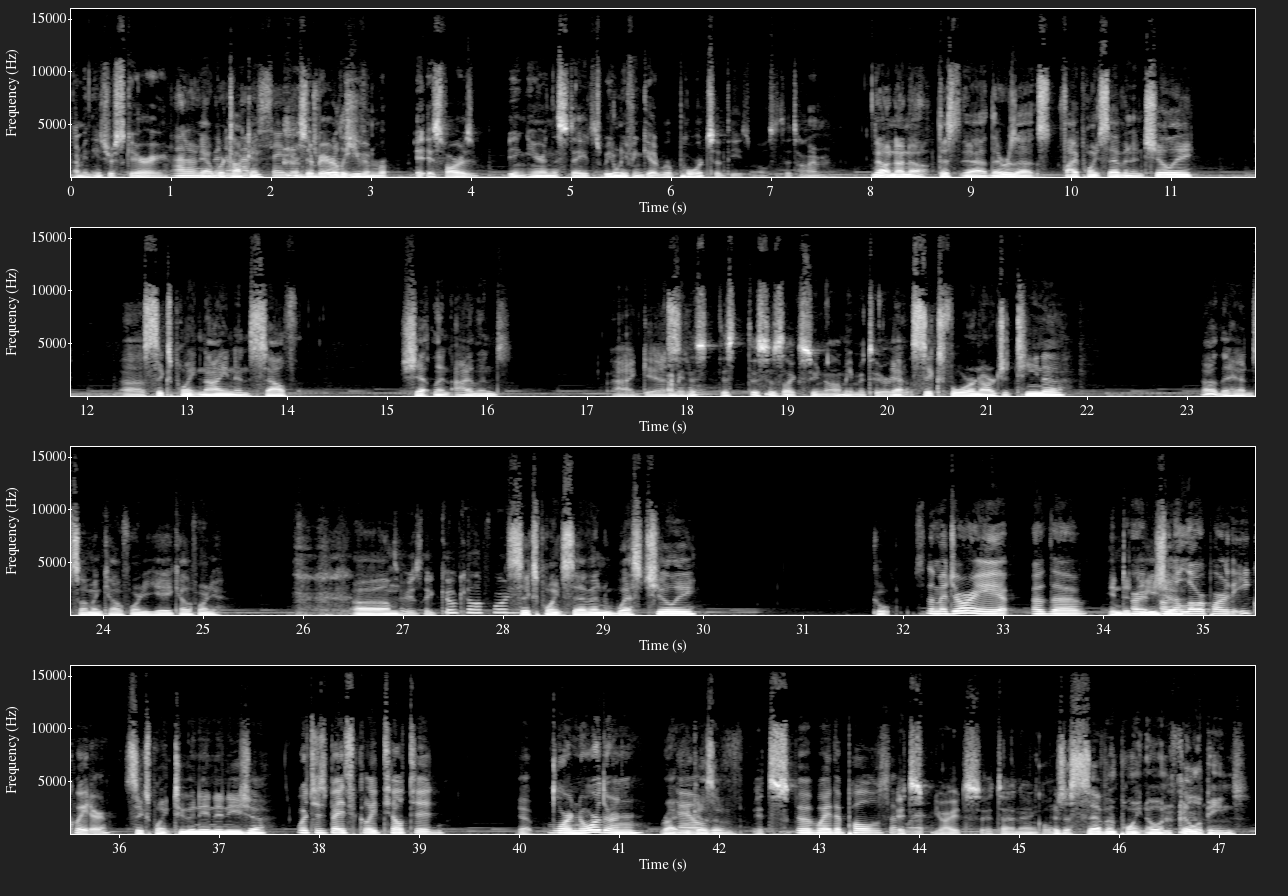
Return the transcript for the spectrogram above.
I mean, these are scary. I don't know. yeah, even we're know how talking- to say this. They're barely even, re- as far as being here in the States, we don't even get reports of these most of the time. no, no, no. This yeah, there was a 5.7 in Chile, uh, 6.9 in South Shetland Islands. I guess. I mean, this this this is like tsunami material. yeah, six four in Argentina. Oh, they had some in California. Yay, California. Seriously, go California. Six point seven West Chile. Go So the majority of the Indonesia. are on the lower part of the equator, Six point two in Indonesia. which is basically tilted Yep. more northern. Right, now, because of It's the way the poles have it's went. right. It's it's at an angle, there's a seven oh in Philippines.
